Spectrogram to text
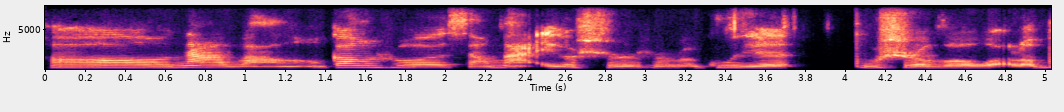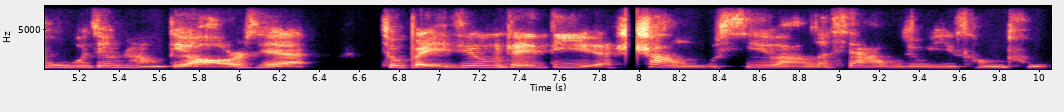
哦，那完了！我刚说想买一个试试嘛，估计不适合我了。布布经常掉，而且就北京这地，上午吸完了，下午就一层土，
